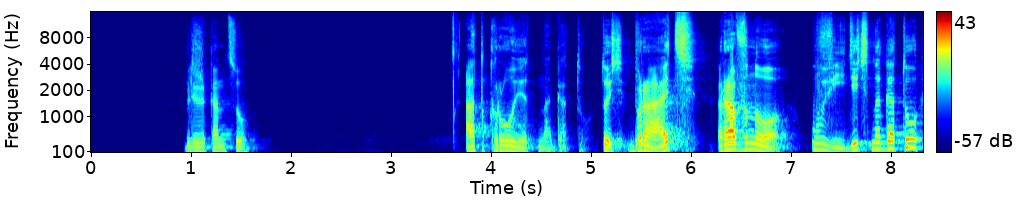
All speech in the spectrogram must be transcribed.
– ближе к концу – откроет наготу. То есть брать равно увидеть наготу,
